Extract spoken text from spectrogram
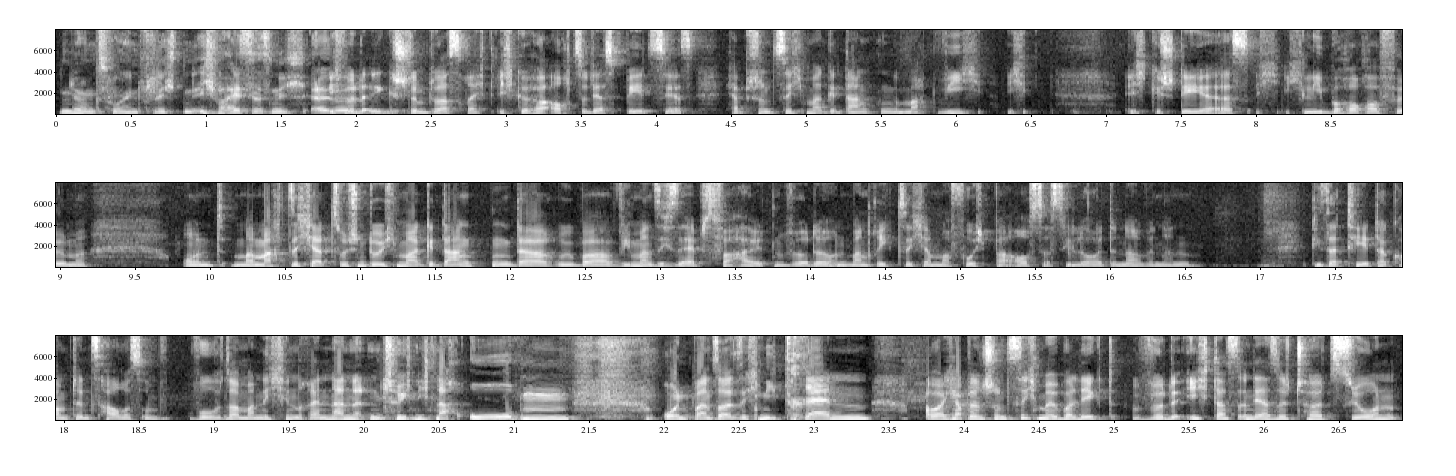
nirgendwo hinpflichten. Ich weiß es nicht. Also, Ich würde, stimmt, du hast recht. Ich gehöre auch zu der Spezies. Ich habe schon zigmal Gedanken gemacht, wie ich, ich, ich gestehe es, ich, ich liebe Horrorfilme. Und man macht sich ja zwischendurch mal Gedanken darüber, wie man sich selbst verhalten würde. Und man regt sich ja mal furchtbar aus, dass die Leute, ne, wenn dann dieser Täter kommt ins Haus und wo soll man nicht hinrennen? Dann natürlich nicht nach oben und man soll sich nie trennen. Aber ich habe dann schon zigmal überlegt, würde ich das in der Situation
